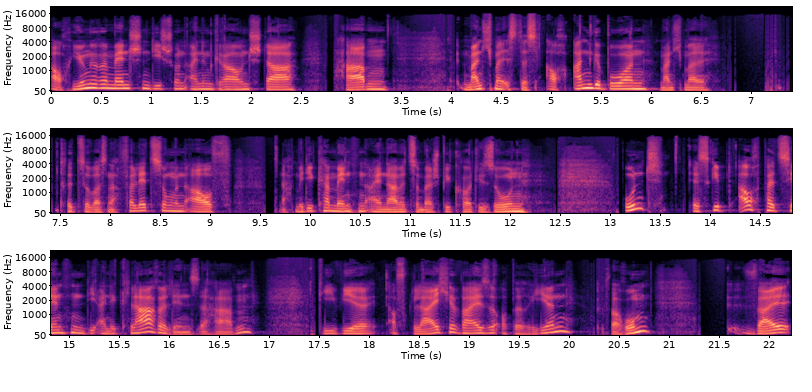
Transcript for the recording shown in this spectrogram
auch jüngere Menschen, die schon einen grauen Star haben. Manchmal ist das auch angeboren, manchmal tritt sowas nach Verletzungen auf, nach Medikamenteneinnahme, zum Beispiel Cortison. Und es gibt auch Patienten, die eine klare Linse haben, die wir auf gleiche Weise operieren. Warum? Weil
